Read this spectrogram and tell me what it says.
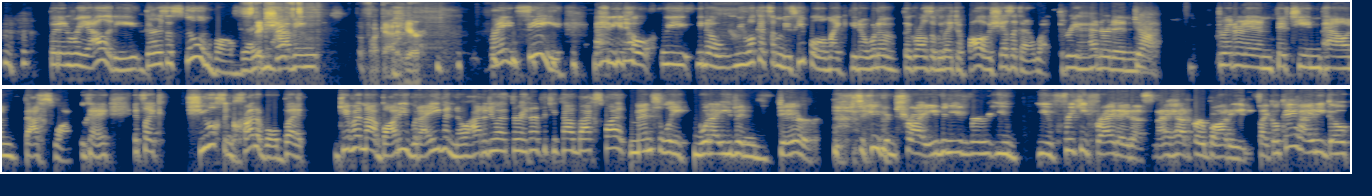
but in reality, there's a skill involved, right? In having the fuck out of here. right see and you know we you know we look at some of these people and like you know one of the girls that we like to follow she has like a what 300 and yeah 315 pound back squat. Okay. It's like she looks incredible, but given that body, would I even know how to do a 350 pound back squat? Mentally, would I even dare to even try? Even you, you, you freaky Friday us, and I had her body. It's like, okay, Heidi, go,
